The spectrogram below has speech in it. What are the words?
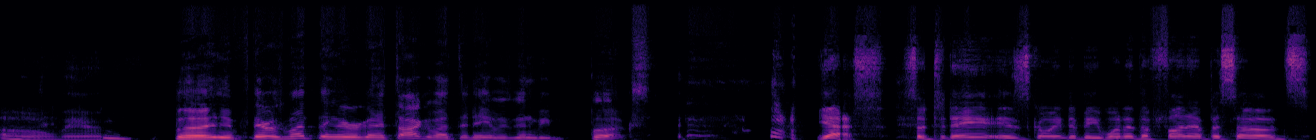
oh man. But if there was one thing we were going to talk about today, it was going to be books. Yes. So today is going to be one of the fun episodes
